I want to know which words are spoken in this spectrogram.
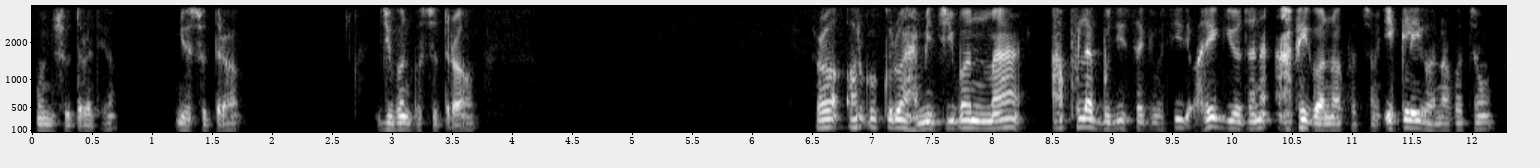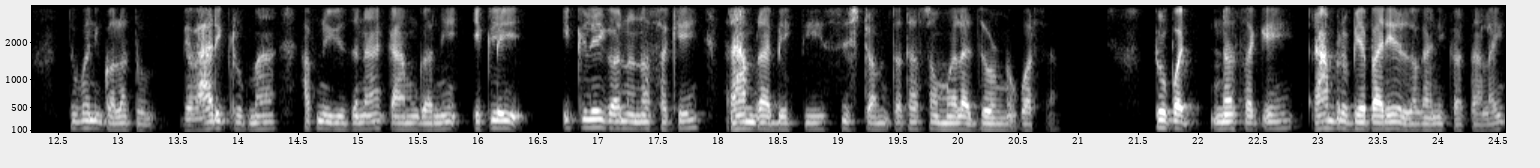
कुन सूत्र थियो? यो सूत्र जीवनको सूत्र हो। र अर्को कुरो हामी जीवनमा आफूलाई बुझिसकेपछि हरेक योजना आफै गर्न खोज्छौँ एक्लै गर्न खोज्छौँ। त्यो पनि गलत हो। व्यावहारिक रूपमा आफ्नो योजना काम गर्ने एक्लै एक्लै गर्न नसके राम्रा व्यक्ति सिस्टम तथा समूहलाई जोड्नुपर्छ। पनि नसके राम्रो व्यापारी र लगानीकर्तालाई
